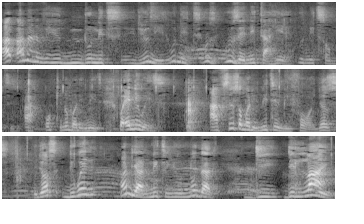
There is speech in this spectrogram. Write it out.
How, how many of you do knit? Do you knit? Who knit? Who's, who's a knitter here? Who knits something? Ah, okay, nobody knits. But anyways, I've seen somebody knitting before. Just, just the way when they are knitting, you know that the the line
